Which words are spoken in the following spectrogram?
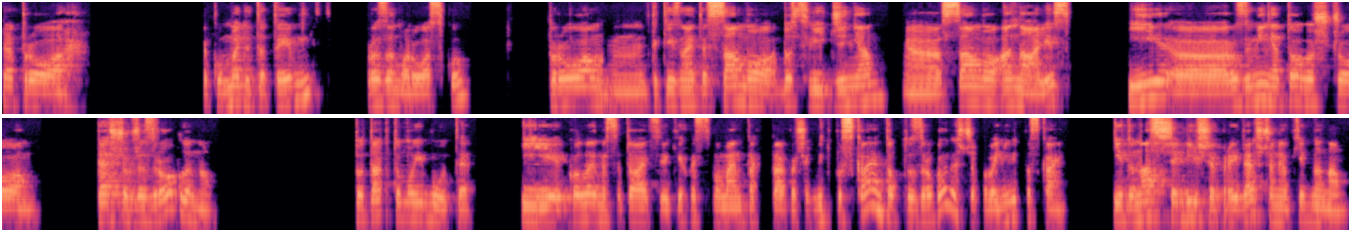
Це про таку медитативність, про заморозку, про м, такий, знаєте, самодослідження, е, самоаналіз і е, розуміння того, що те, що вже зроблено, то так тому і бути. І коли ми ситуацію в якихось моментах також як відпускаємо, тобто зробили, що повинні відпускаємо, і до нас ще більше прийде, що необхідно нам.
